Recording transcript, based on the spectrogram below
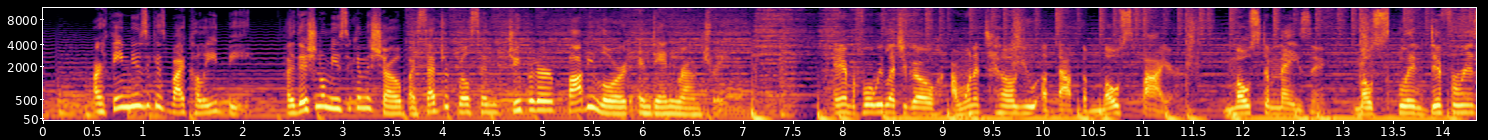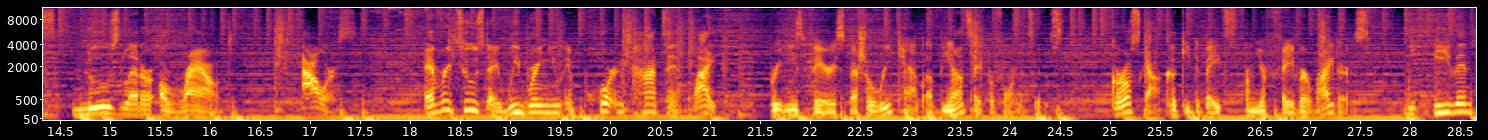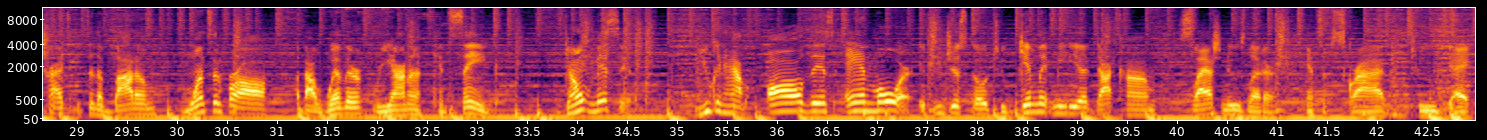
Our theme music is by Khalid B. Additional music in the show by Cedric Wilson, Jupiter, Bobby Lord, and Danny Roundtree. And before we let you go, I want to tell you about the most fire, most amazing, most splendiferous newsletter around ours. Every Tuesday, we bring you important content like Britney's very special recap of Beyonce performances, Girl Scout cookie debates from your favorite writers. We even tried to get to the bottom once and for all about whether Rihanna can sing. Don't miss it. You can have all this and more if you just go to gimletmedia.com slash newsletter and subscribe today.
